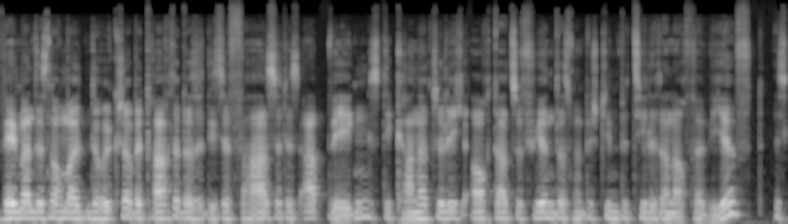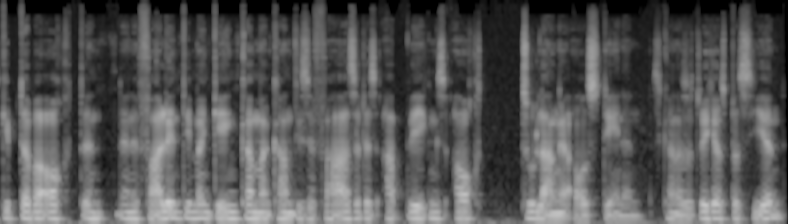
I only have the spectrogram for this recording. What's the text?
wenn man das nochmal in der Rückschau betrachtet, also diese Phase des Abwägens, die kann natürlich auch dazu führen, dass man bestimmte Ziele dann auch verwirft. Es gibt aber auch eine Falle, in die man gehen kann. Man kann diese Phase des Abwägens auch zu lange ausdehnen. Es kann also durchaus passieren,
